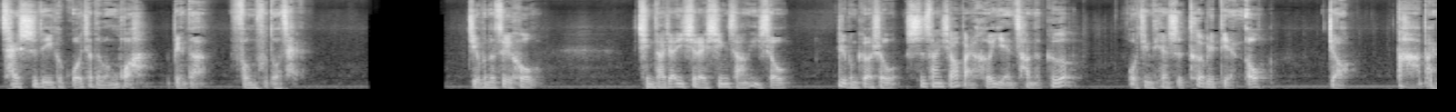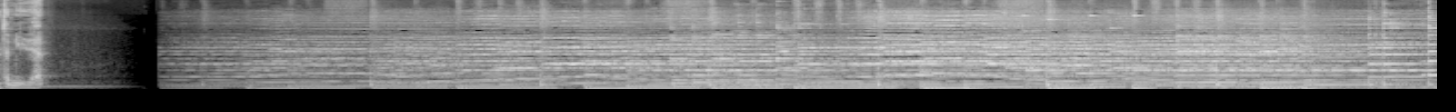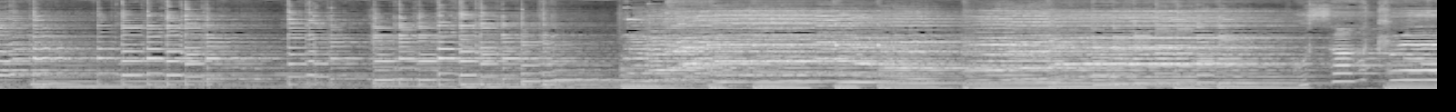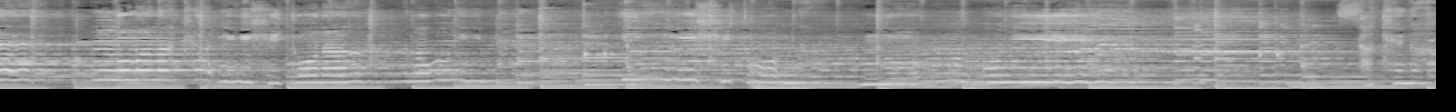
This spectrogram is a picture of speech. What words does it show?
才使得一个国家的文化变得丰富多彩。节目的最后，请大家一起来欣赏一首日本歌手石川小百合演唱的歌。我今天是特别点喽，叫《大阪的女人》。can I?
